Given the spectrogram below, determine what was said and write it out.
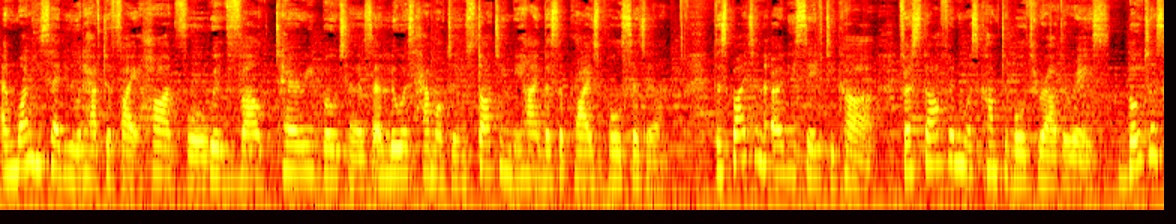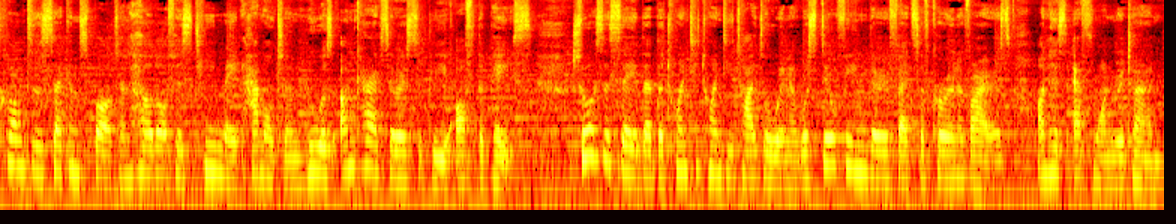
and one he said he would have to fight hard for with Valtteri Bottas and Lewis Hamilton starting behind the surprise pole sitter. Despite an early safety car, Verstappen was comfortable throughout the race. Bottas clung to the second spot and held off his teammate Hamilton, who was uncharacteristically off the pace. Sources say that the 2020 title winner was still feeling the effects of coronavirus on his F1 return.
